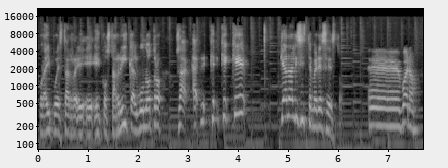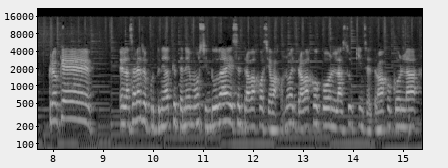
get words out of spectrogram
por ahí puede estar eh, eh, Costa Rica, algún otro. O sea, ¿qué, qué, qué, qué análisis te merece esto? bueno, creo que en las áreas de oportunidad que tenemos, sin duda, es el trabajo hacia abajo, ¿no? El trabajo con la sub-15, el trabajo con la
